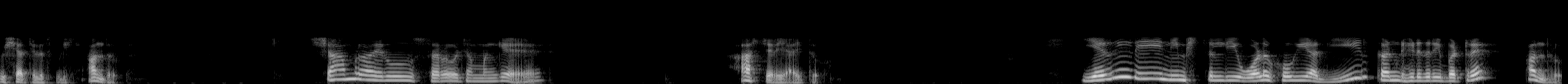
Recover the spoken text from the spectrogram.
ವಿಷಯ ತಿಳಿಸ್ಬಿಡಿ ಅಂದರು. ಶ್ಯಾಮ್ರಾಯರು ಸರೋಜಮ್ಮಂಗೆ ಆಶ್ಚರ್ಯ ಆಯಿತು ಎರಡೇ ನಿಮಿಷದಲ್ಲಿ ಒಳಗೆ ಹೋಗಿ ಅದೇನು ಕಂಡು ಹಿಡಿದ್ರಿ ಭಟ್ರೆ? ಅಂದರು.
